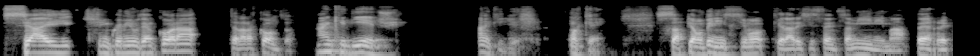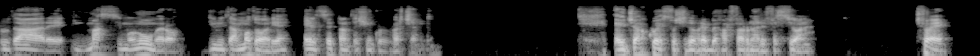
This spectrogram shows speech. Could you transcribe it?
Se hai 5 minuti ancora, te la racconto. Anche 10. Anche 10. Ok. Sappiamo benissimo che la resistenza minima per reclutare il massimo numero di unità motorie è il 75%. E già questo ci dovrebbe far fare una riflessione. Cioè,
